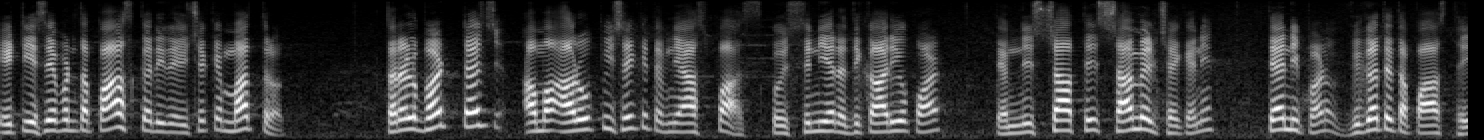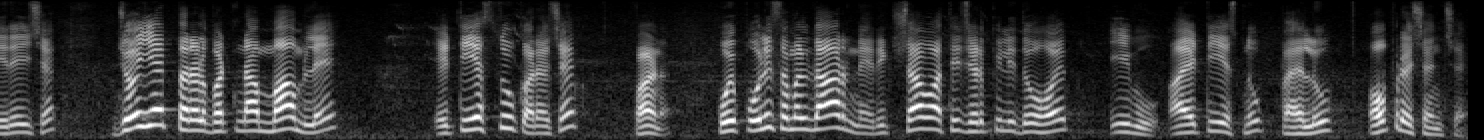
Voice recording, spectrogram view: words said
એટીએસે પણ તપાસ કરી રહી છે કે માત્ર તરલ ભટ્ટ જ આમાં આરોપી છે કે તેમની આસપાસ કોઈ સિનિયર અધિકારીઓ પણ તેમની સાથે સામેલ છે કે નહીં, તેની પણ વિગતે તપાસ થઈ રહી છે. જોઈએ તરલ ભટ્ટના મામલે એટીએસ શું કરે છે, પણ કોઈ પોલીસ અમલદારને રિક્ષામાંથી ઝડપી લીધો હોય એવું આ એટીએસનું પહેલું ઓપરેશન છે.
